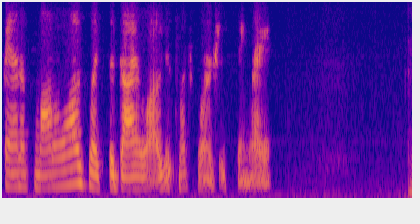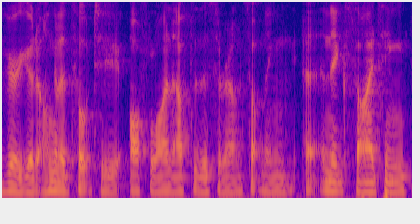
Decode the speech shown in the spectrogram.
fan of monologues. Like the dialogue is much more interesting, right? Very good. I'm going to talk to you offline after this around something, an exciting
